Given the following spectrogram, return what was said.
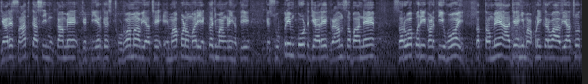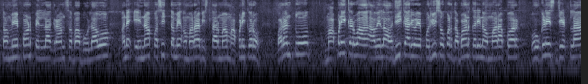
જ્યારે સાત કાશી મુકામે જે ટીયર ગેસ છોડવામાં આવ્યા છે, એમાં પણ અમારી એક જ માંગણી હતી કે સુપ્રીમ કોર્ટ જ્યારે ગ્રામ સભાને સર્વોપરી ગણતી હોય, તો તમે આજે અહીં માપણી કરવા આવ્યા છો. તમે પણ પહેલાં ગ્રામસભા બોલાવો અને એના પછી જ તમે અમારા વિસ્તારમાં માપણી કરો. પરંતુ માપણી કરવા આવેલા અધિકારીઓએ પોલીસો પર દબાણ કરીને અમારા પર ઓગણીસ જેટલા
